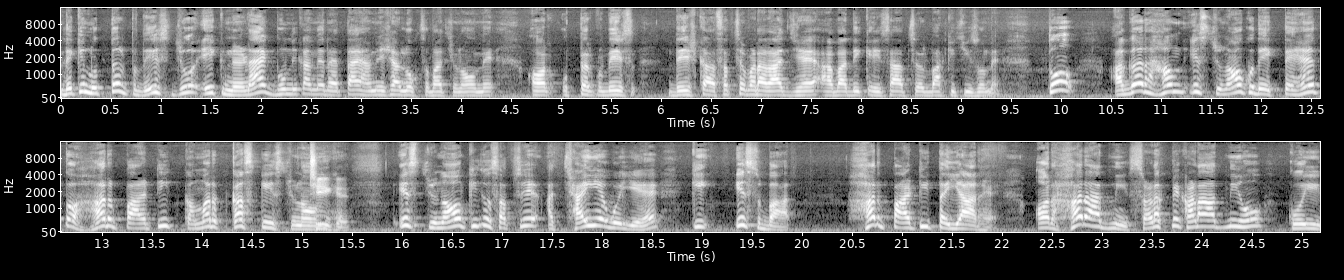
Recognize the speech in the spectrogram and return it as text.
लेकिन उत्तर प्रदेश जो एक निर्णायक भूमिका में रहता है हमेशा लोकसभा चुनाव में और उत्तर प्रदेश देश का सबसे बड़ा राज्य है आबादी के हिसाब से और बाकी चीज़ों में तो अगर हम इस चुनाव को देखते हैं तो हर पार्टी कमर कस के इस चुनाव ठीक है। इस चुनाव की जो सबसे अच्छाई है वो ये है कि इस बार हर पार्टी तैयार है और हर आदमी सड़क पे खड़ा आदमी हो कोई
